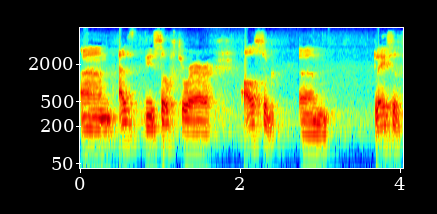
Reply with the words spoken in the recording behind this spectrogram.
um, as the software also um, places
